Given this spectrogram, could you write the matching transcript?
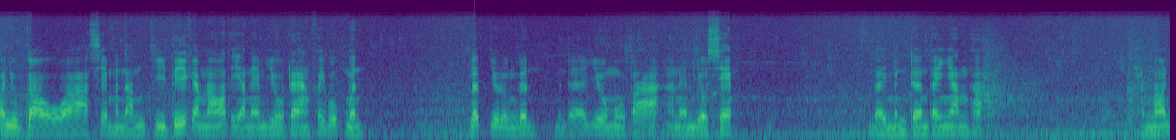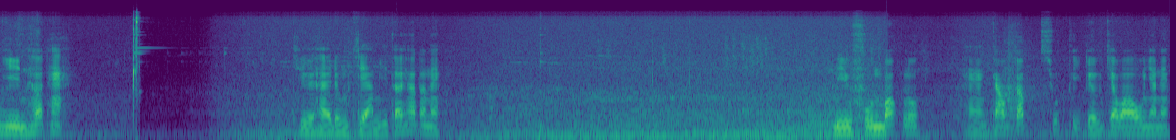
có nhu cầu à, xem hình ảnh chi tiết em nó thì anh em vô trang Facebook mình. Click vô đường link, mình để vô mô tả, anh em vô xem. Đây, mình trên tay nhanh thôi. Em nó zin hết ha. Chưa hề đụng chạm gì tới hết anh em. New full box luôn. Hàng cao cấp xuất thị trường châu Âu nha anh em.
